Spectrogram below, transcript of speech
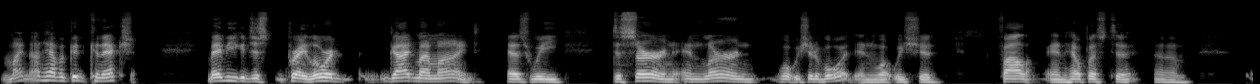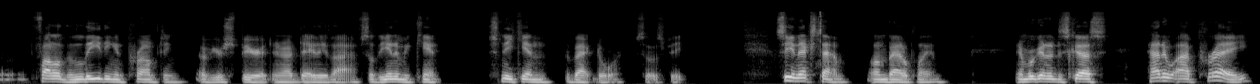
might not have a good connection. Maybe you could just pray, Lord, guide my mind as we discern and learn what we should avoid and what we should follow, and help us to um, follow the leading and prompting of your spirit in our daily life so the enemy can't sneak in the back door, so to speak. See you next time on Battle Plan. And we're going to discuss how do I pray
